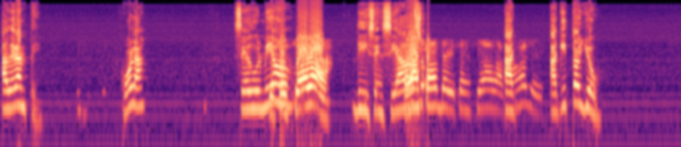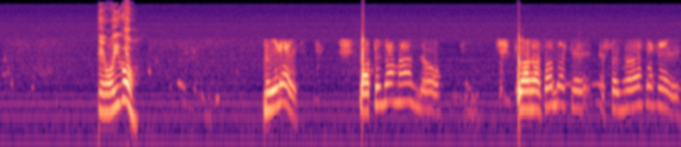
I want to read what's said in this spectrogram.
Adelante. Hola. Se durmió. Licenciada. Licenciada. Buenas tardes, licenciada. Aquí estoy yo. ¿Te oigo? Mire, la estoy llamando la razón de que el señor ese que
